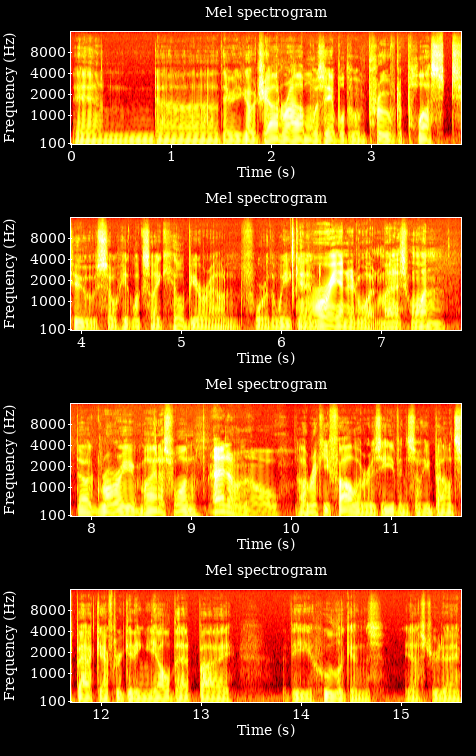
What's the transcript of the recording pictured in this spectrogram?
And uh, there you go. Jon Rahm was able to improve to plus two, so he looks like he'll be around for the weekend. Rory ended what, minus one? Doug Rory, minus one. I don't know. Uh, Rickie Fowler is even, so he bounced back after getting yelled at by the hooligans yesterday.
